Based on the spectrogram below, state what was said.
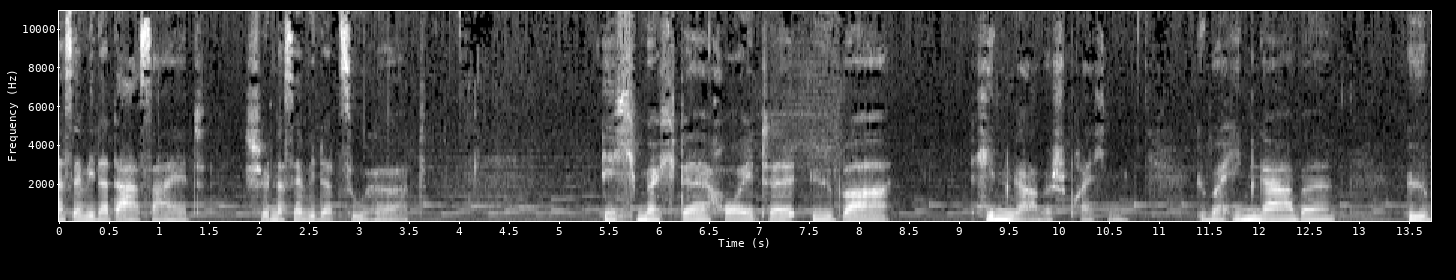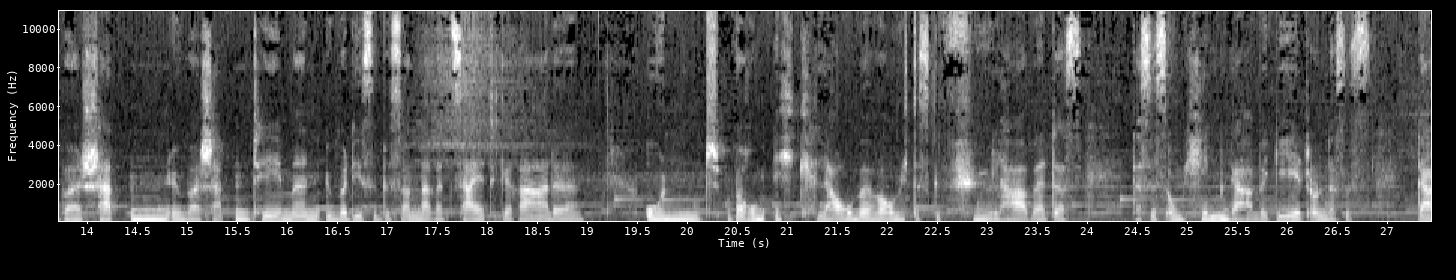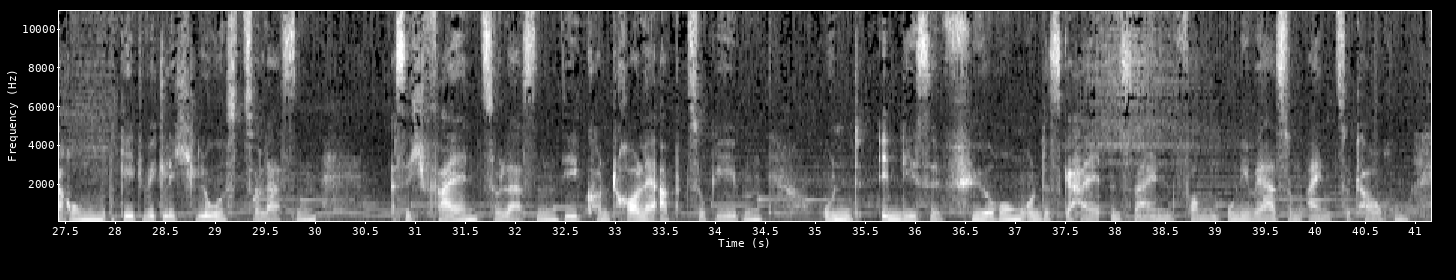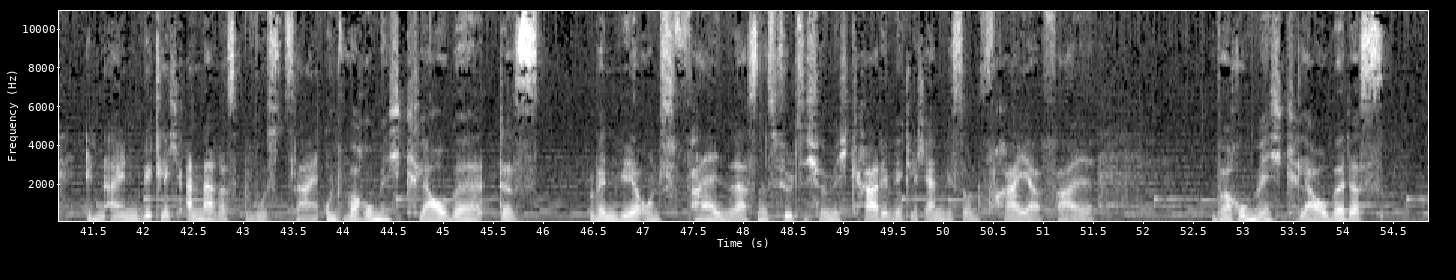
dass ihr wieder da seid. Schön, dass ihr wieder zuhört. Ich möchte heute über Hingabe sprechen. Über Hingabe, über Schatten, über Schattenthemen, über diese besondere Zeit gerade und warum ich glaube, warum ich das Gefühl habe, dass, dass es um Hingabe geht und dass es darum geht, wirklich loszulassen, sich fallen zu lassen, die Kontrolle abzugeben und in diese Führung und das Gehaltensein vom Universum einzutauchen, in ein wirklich anderes Bewusstsein. Und warum ich glaube, dass wenn wir uns fallen lassen, es fühlt sich für mich gerade wirklich an wie so ein freier Fall, warum ich glaube, dass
